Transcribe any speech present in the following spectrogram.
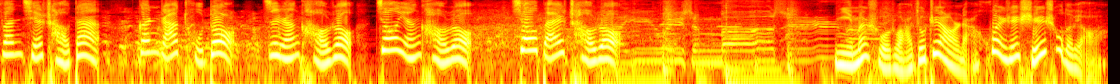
番茄炒蛋，干炸土豆。孜然烤肉、椒盐烤肉、茭白炒肉，你们说说啊，就这样的换谁谁受得了？啊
